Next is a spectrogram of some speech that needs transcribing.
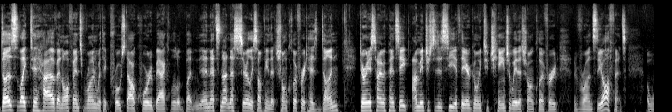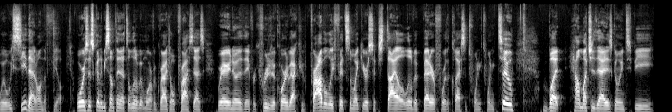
does like to have an offense run with a pro style quarterback, a little, but and that's not necessarily something that Sean Clifford has done during his time at Penn State. I'm interested to see if they are going to change the way that Sean Clifford runs the offense. Will we see that on the field? Or is this going to be something that's a little bit more of a gradual process where you know that they've recruited a quarterback who probably fits the Mike Yurcich style a little bit better for the class of 2022? But how much of that is going to be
